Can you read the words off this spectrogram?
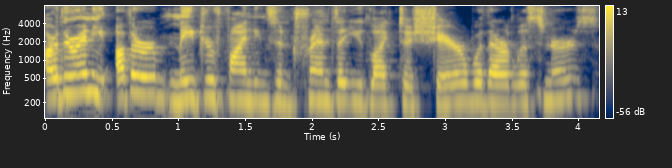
Are there any other major findings and trends that you'd like to share with our listeners?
